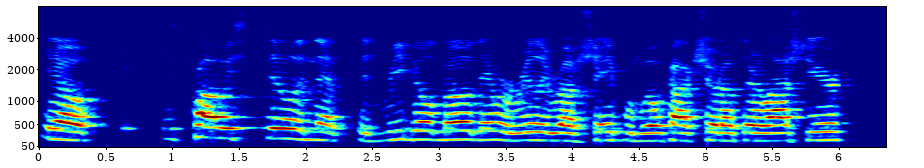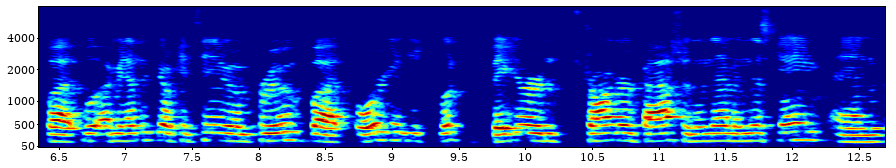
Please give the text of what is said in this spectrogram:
you know, is probably still in the, his rebuild mode. They were really rough shape when Wilcox showed up there last year. But, I mean, I think they'll continue to improve. But Oregon just looked bigger and stronger and faster than them in this game and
